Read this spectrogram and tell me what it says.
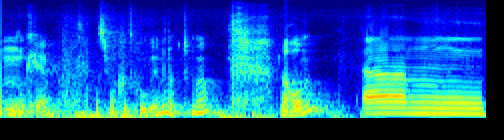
Hm, okay. Muss ich mal kurz googeln. Warum? Ähm,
